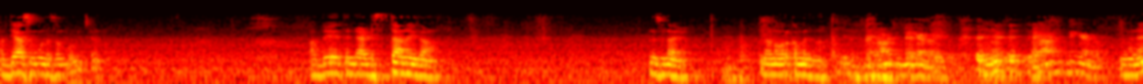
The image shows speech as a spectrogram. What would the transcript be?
അധ്യാസം. കൊണ്ട് സംഭവിച്ചാണ് അദ്വൈതത്തിന്റെ അടിസ്ഥാനം ഇതാണ്. മനസ്സിലായോ? എന്താണ് ഉറക്കം വരുന്നത്. അങ്ങനെ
